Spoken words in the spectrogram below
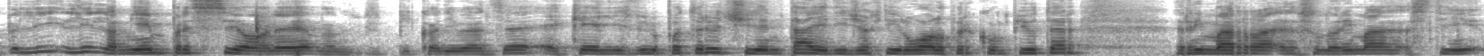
per lì- lì la mia impressione, piccola diversa, è che gli sviluppatori occidentali di giochi di ruolo per computer rimarrà- sono rimasti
